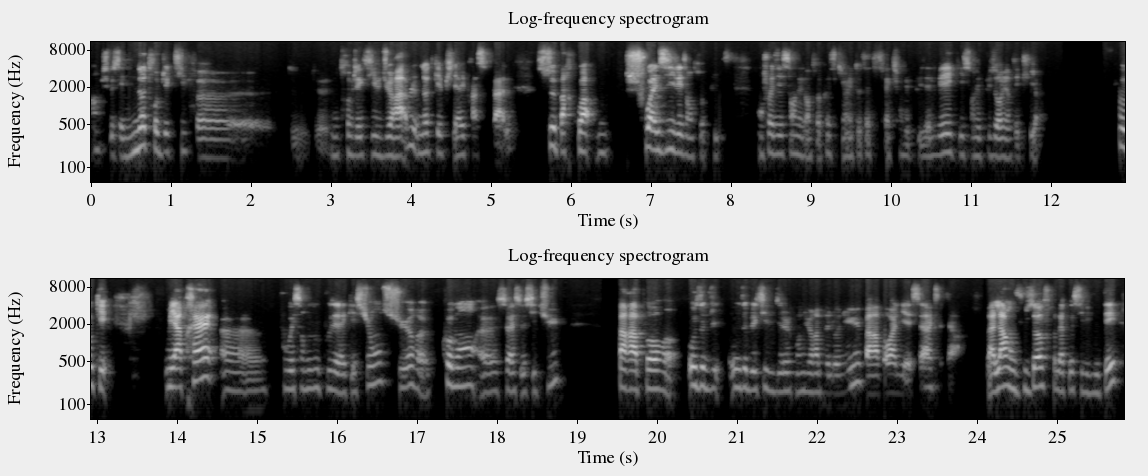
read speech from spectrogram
hein, puisque c'est notre objectif, euh, notre objectif durable, notre KPI principal, ce par quoi on choisit les entreprises, en choisissant les entreprises qui ont les taux de satisfaction les plus élevés et qui sont les plus orientées clients. OK. Mais après, euh, vous pouvez sans doute vous poser la question sur euh, comment cela se situe par rapport aux, objectifs de développement durable de l'ONU, par rapport à l'ISR, etc. Bah là, on vous offre la possibilité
